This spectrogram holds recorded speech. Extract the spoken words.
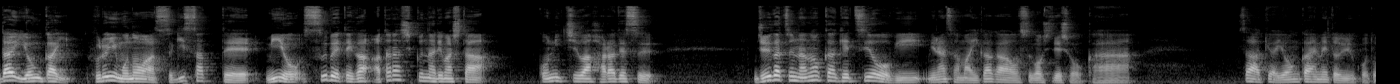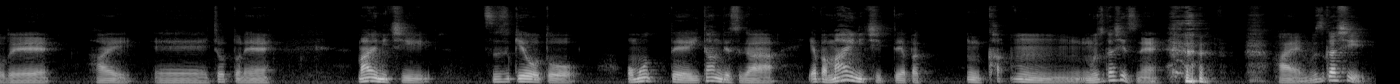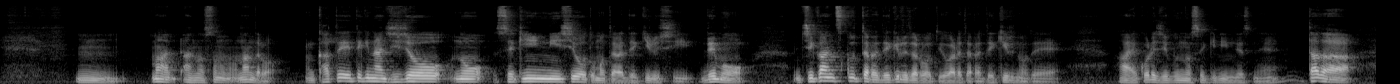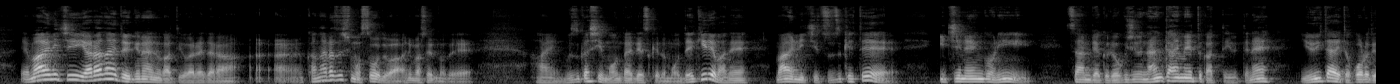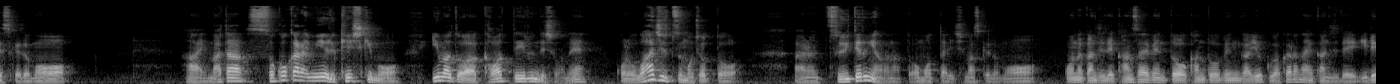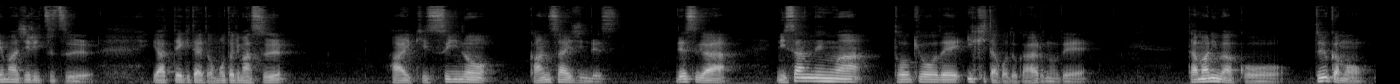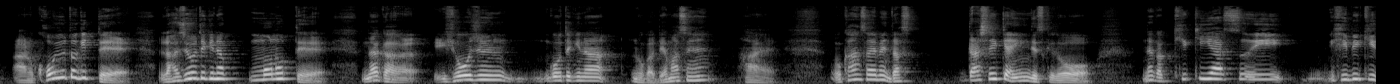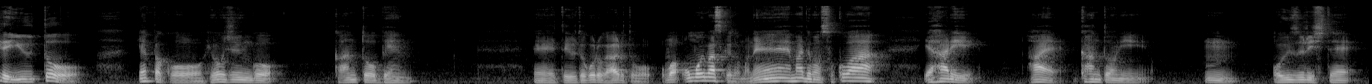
第4回古いものは過ぎ去って見よすべてが新しくなりました。こんにちは原です。10月7日月曜日皆様いかがお過ごしでしょうか？さあ今日は4回目ということではいえー、ちょっとね毎日続けようと思っていたんですがやっぱ毎日ってやっぱうんかうん難しいですね。はい難しい。うん。まあ、あの、その、なんだろう、家庭的な事情の責任にしようと思ったらできるし、でも、時間作ったらできるだろうと言われたらできるので、はい、これ自分の責任ですね。ただ、毎日やらないといけないのかって言われたら、必ずしもそうではありませんので、はい、難しい問題ですけども、できればね、毎日続けて、1年後に360何回目とかって言ってね、言いたいところですけども、はい。また、そこから見える景色も、今とは変わっているんでしょうね。この話術もちょっと、あの、ついてるんやろうなと思ったりしますけども、こんな感じで関西弁と関東弁がよくわからない感じで入れ混じりつつ、やっていきたいと思っております。はい。生粋の関西人です。ですが、2、3年は東京で生きたことがあるので、たまにはこう、というかもう、あの、こういう時って、ラジオ的なものって、なんか、標準語的なのが出ません？はい。関西弁出す、出していきゃいいんですけど、なんか聞きやすい響きで言うと、やっぱこう、標準語、関東弁、えー、っていうところがあるとは思いますけどもね。まあでもそこは、やはり、はい、関東に、うん、お譲りして、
